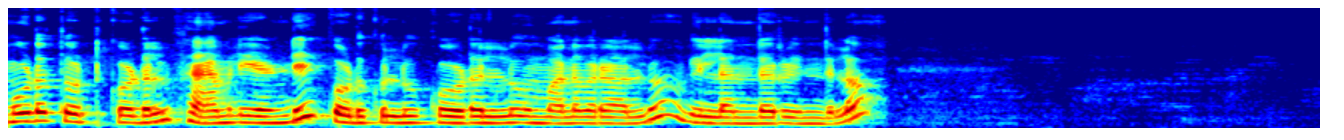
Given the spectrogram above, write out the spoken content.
మూడో తోటి కోడలు ఫ్యామిలీ అండి. కొడుకులు కోడళ్ళు మనవరాళ్ళు వీళ్ళందరూ ఇందులో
